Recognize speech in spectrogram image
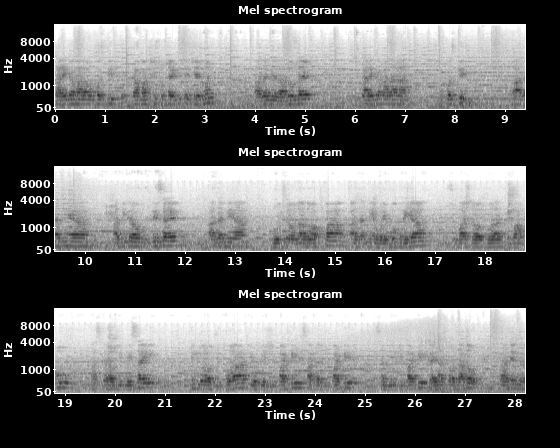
कार्यक्रमाला उपस्थित कामाक्षी सोसायटीचे चेअरमन आदरणीय जाधव साहेब कार्यक्रमाला उपस्थित आदरणीय अधिकराव भुजले साहेब आदरणीय रोहितराव जाधव अप्पा आदरणीय वैभव भैया सुभाषराव थोरात बापू भास्कररावजी देसाई हिंदूरावजी थोरात योगेशजी पाटील सागरजी पाटील संदीपजी पाटील कैलासराव जाधव राजेंद्र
